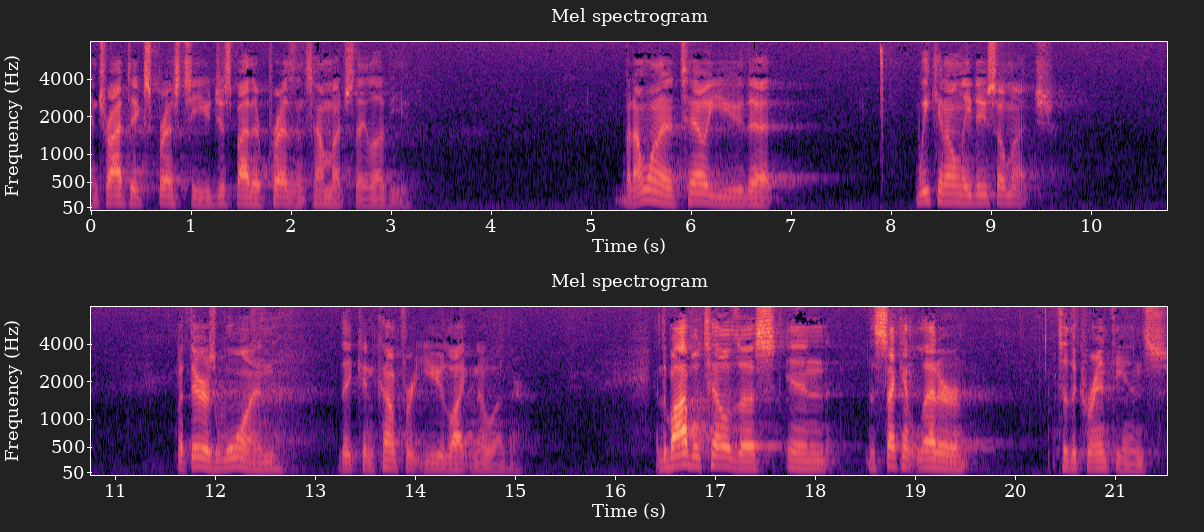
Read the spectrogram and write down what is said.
and tried to express to you just by their presence how much they love you. But I want to tell you that we can only do so much. But there is one that can comfort you like no other. And the Bible tells us in the second letter to the Corinthians,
